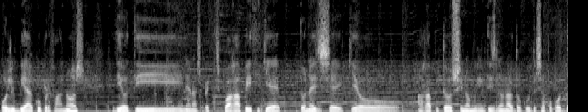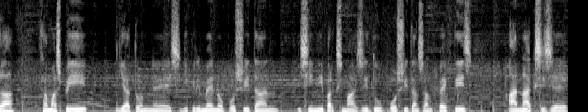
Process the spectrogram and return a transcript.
Ολυμπιακού προφανώς διότι είναι ένας παίκτης που αγαπήθηκε, τον έζησε και ο αγαπητός συνομιλητής Λεωνάρντο Κούτρης από κοντά. Θα μας πει για τον ε, συγκεκριμένο πώς ήταν η συνύπαρξη μαζί του, πώς ήταν σαν παίκτης, αν άξιζε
